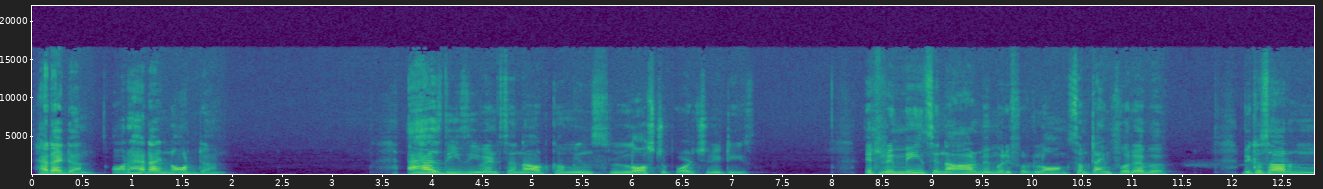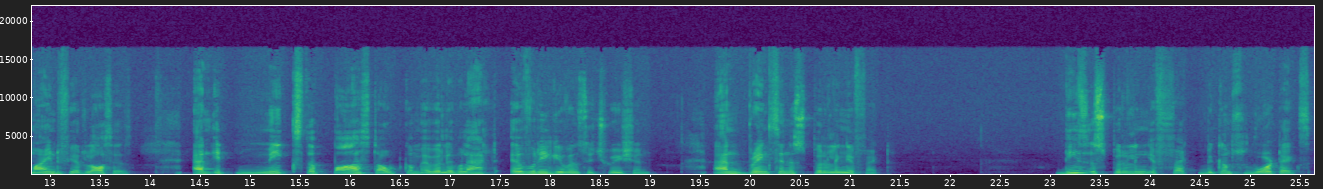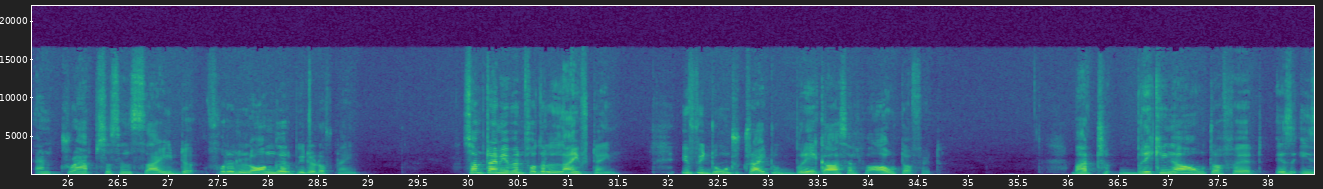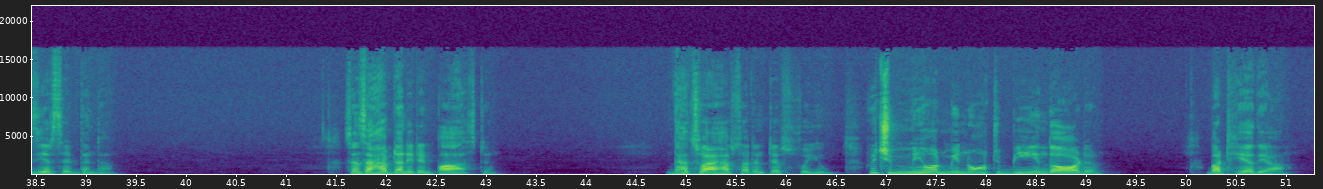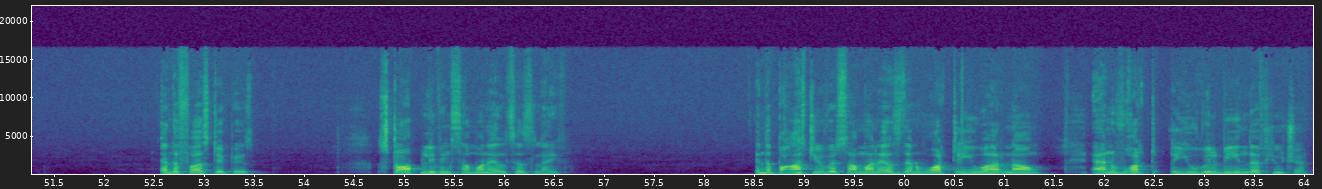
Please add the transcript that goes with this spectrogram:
had I done or had I not done. As these events and outcome means lost opportunities, it remains in our memory for long, sometimes forever, because our mind fear losses and it makes the past outcome available at every given situation and brings in a spiraling effect. These spiraling effect becomes vortex and traps us inside for a longer period of time, sometime even for the lifetime, if we don't try to break ourselves out of it. But breaking out of it is easier said than done. Since I have done it in past, that's why I have certain tips for you, which may or may not be in the order, but here they are. And the first tip is stop living someone else's life. In the past, you were someone else than what you are now and what you will be in the future.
